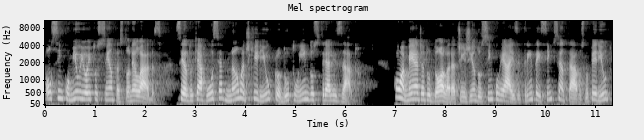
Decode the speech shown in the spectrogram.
ou 5.800 toneladas sendo que a Rússia não adquiriu produto industrializado. Com a média do dólar atingindo R$ 5,35 no período,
